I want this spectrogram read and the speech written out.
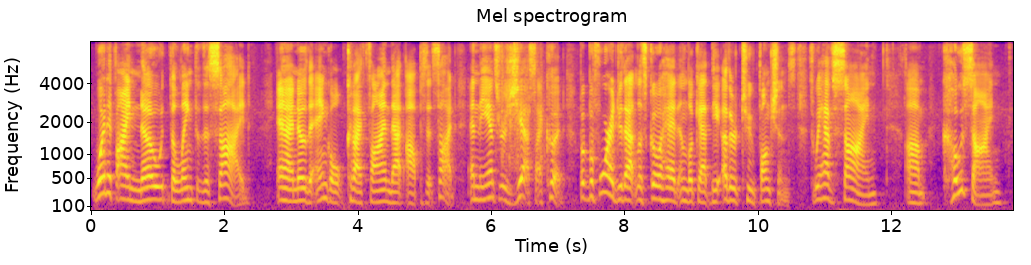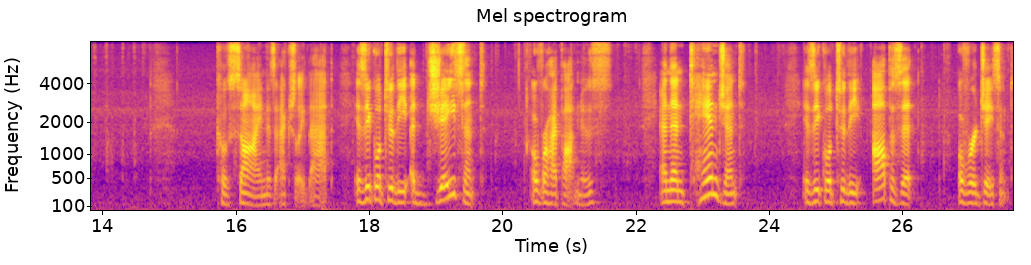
what if I know the length of the side and I know the angle, could I find that opposite side? And the answer is yes, I could. But before I do that, let's go ahead and look at the other two functions. So we have sine, um, cosine, cosine is actually that, is equal to the adjacent over hypotenuse, and then tangent is equal to the opposite over adjacent.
